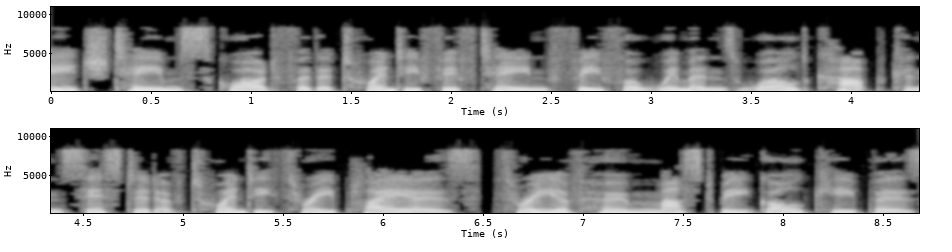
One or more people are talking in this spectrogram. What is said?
Each team's squad for the 2015 FIFA Women's World Cup consisted of 23 players three of whom must be goalkeepers,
